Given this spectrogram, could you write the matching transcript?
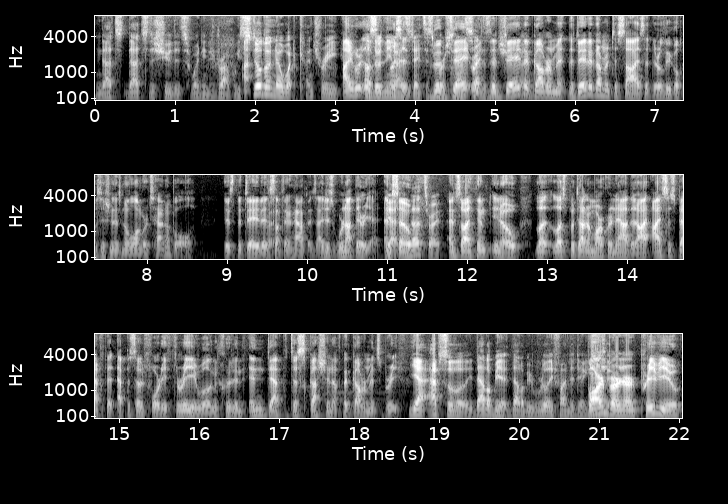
And that's that's the shoe that's waiting to drop. We still don't know what country I agree. other Listen, than the United listen, States this the person day, right, the day the government, the day the government decides that their legal position is no longer tenable, is the day that something happens. I just we're not there yet, and Yeah, so that's right. And so I think you know let, let's put down a marker now that I, I suspect that episode forty three will include an in depth discussion of the government's brief. Yeah, absolutely. That'll be that'll be really fun to dig Barn into. burner preview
